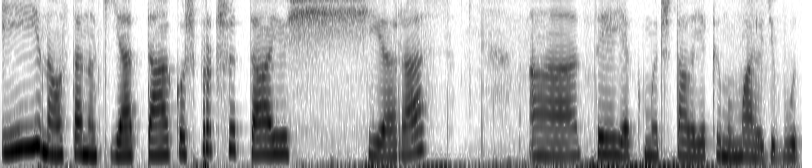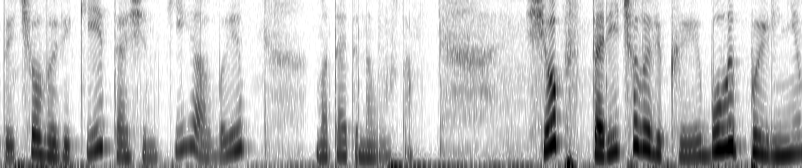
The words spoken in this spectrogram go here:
І наостанок я також прочитаю ще раз те, як ми читали, якими мають бути чоловіки та жінки, а ви мотайте на вуса. Щоб старі чоловіки були пильні,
